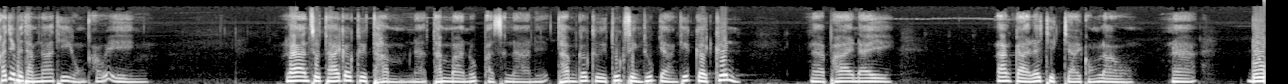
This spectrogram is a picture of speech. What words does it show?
ขาจะไปทำหน้าที่ของเขาเอง และอันสุดท้ายก็คือธรรมนะธรรมานุปัสสนานี่ธรรมก็คือทุกสิ่งทุกอย่างที่เกิดขึ้นนะภายในร่างกายและจิตใจของเรานะดู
